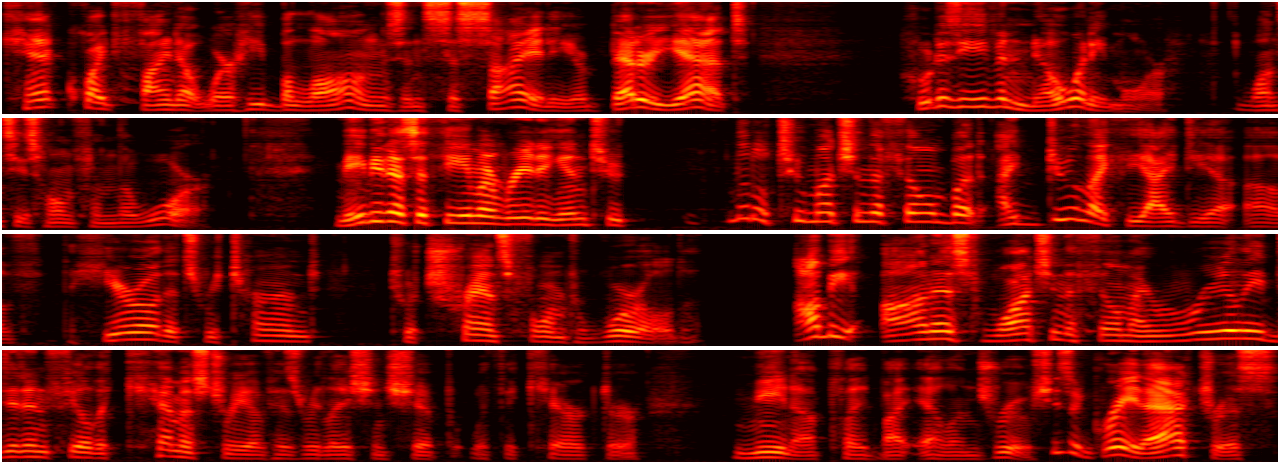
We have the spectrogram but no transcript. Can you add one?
can't quite find out where he belongs in society, or better yet, who does he even know anymore once he's home from the war? Maybe that's a theme I'm reading into a little too much in the film, but I do like the idea of the hero that's returned to a transformed world. I'll be honest, watching the film, I really didn't feel the chemistry of his relationship with the character Nina, played by Ellen Drew. She's a great actress.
